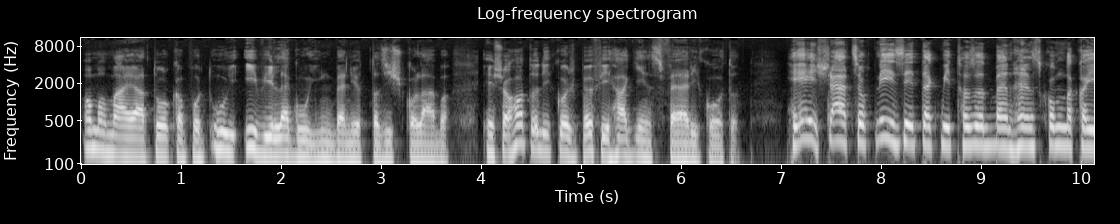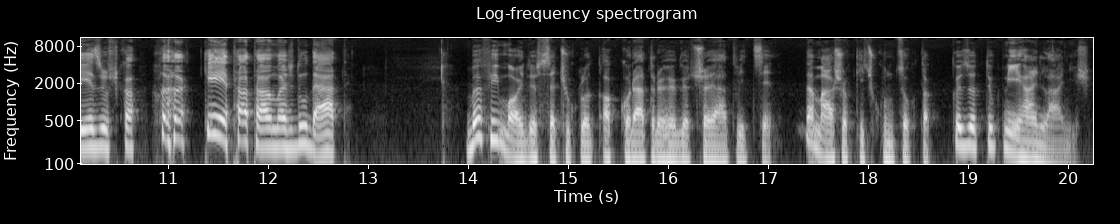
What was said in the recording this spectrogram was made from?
a mamájától kapott új Ivi legóinkben jött az iskolába, és a hatodikos Buffy Huggins felrikoltott. – Hé, srácok, nézzétek, mit hozott Ben Hanscomnak a Jézuska! Két hatalmas dudát! Buffy majd összecsuklott, akkorát röhögött saját viccén de mások kicskuncogtak, közöttük néhány lány is.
